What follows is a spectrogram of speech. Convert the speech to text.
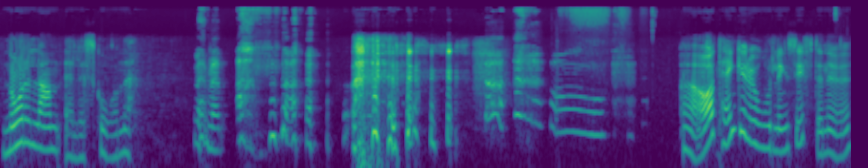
Norrland eller Skåne? Nej men Anna! Åh. ja, tänker du odlingssyfte nu?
